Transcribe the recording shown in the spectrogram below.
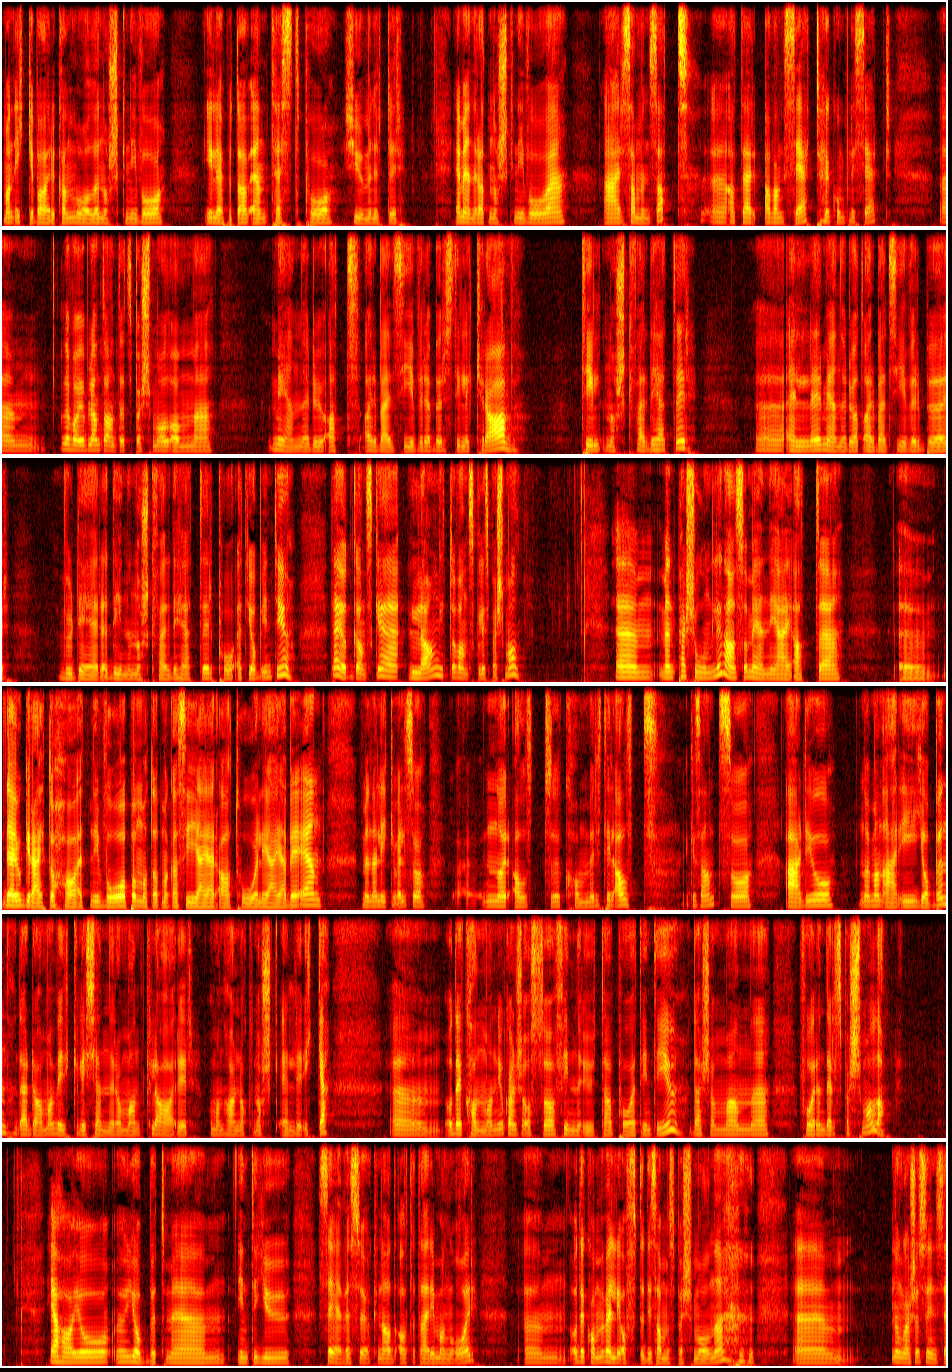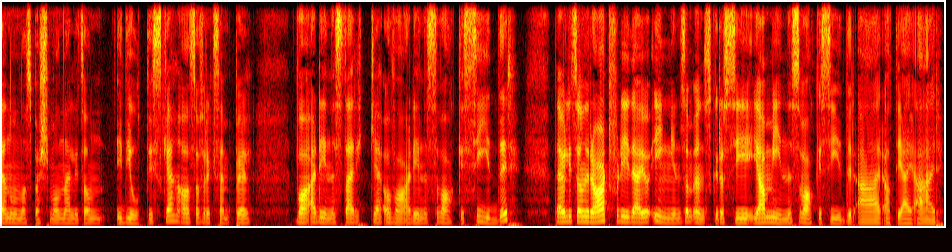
man ikke bare kan måle norsknivå i løpet av en test på 20 minutter. Jeg mener at norsknivået er sammensatt, uh, at det er avansert, komplisert. Um, det var jo annet et spørsmål om uh, Mener du at arbeidsgivere bør stille krav til norskferdigheter? Uh, eller mener du at arbeidsgiver bør vurdere dine norskferdigheter på et jobbintervju? Det er jo et ganske langt og vanskelig spørsmål. Um, men personlig, da, så mener jeg at uh, uh, Det er jo greit å ha et nivå, på en måte at man kan si 'jeg er A2' eller 'jeg er B1', men allikevel så uh, Når alt kommer til alt, ikke sant, så er det jo når man er i jobben, det er da man virkelig kjenner om man klarer Om man har nok norsk eller ikke. Um, og det kan man jo kanskje også finne ut av på et intervju, dersom man uh, får en del spørsmål, da. Jeg har jo uh, jobbet med um, intervju, CV, søknad, alt dette her i mange år. Um, og det kommer veldig ofte de samme spørsmålene. noen ganger så synes jeg noen av spørsmålene er litt sånn idiotiske. Altså for eksempel hva er dine sterke, og hva er dine svake sider? Det er jo litt sånn rart, fordi det er jo ingen som ønsker å si ja, mine svake sider er at jeg er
